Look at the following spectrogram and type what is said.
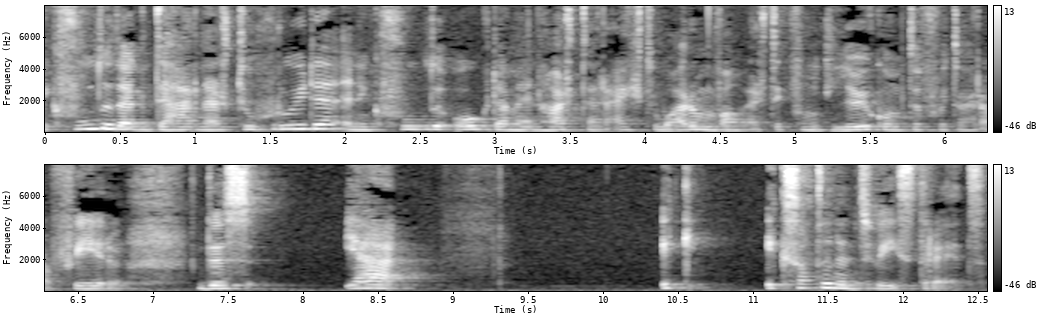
ik voelde dat ik daar naartoe groeide en ik voelde ook dat mijn hart daar echt warm van werd. Ik vond het leuk om te fotograferen. Dus ja, ik, ik zat in een tweestrijd.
